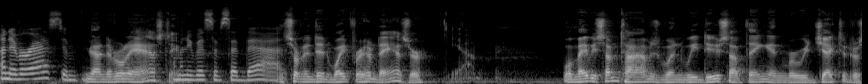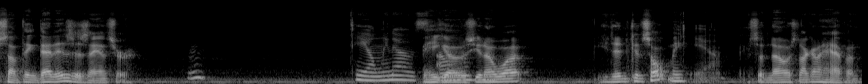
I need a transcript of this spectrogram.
I never asked him. Yeah, I never really asked him. How him. many of us have said that? And certainly didn't wait for him to answer. Yeah. Well, maybe sometimes when we do something and we're rejected or something, that is his answer. Hmm. He only knows. He Only goes, you know what? You didn't consult me. Yeah. So no, it's not going to happen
